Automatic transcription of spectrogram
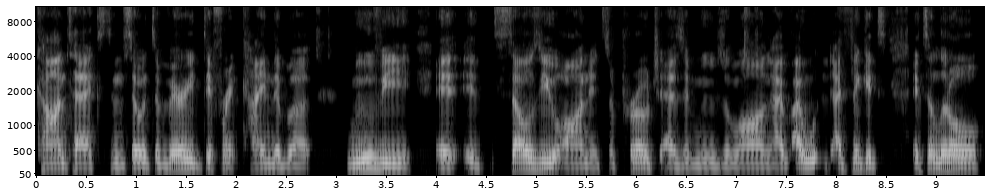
context, and so it's a very different kind of a movie. It, it sells you on its approach as it moves along. I, I, I think it's it's a little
